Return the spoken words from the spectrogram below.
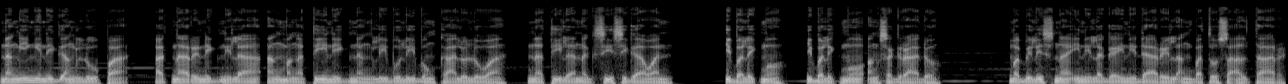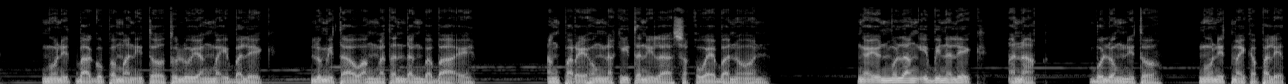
Nanginginig ang lupa at narinig nila ang mga tinig ng libu-libong kaluluwa na tila nagsisigawan. Ibalik mo, ibalik mo ang sagrado. Mabilis na inilagay ni Daryl ang bato sa altar, ngunit bago pa man ito tuluyang maibalik, lumitaw ang matandang babae. Ang parehong nakita nila sa kuweba noon. Ngayon mo lang ibinalik, anak, bulong nito, ngunit may kapalit.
